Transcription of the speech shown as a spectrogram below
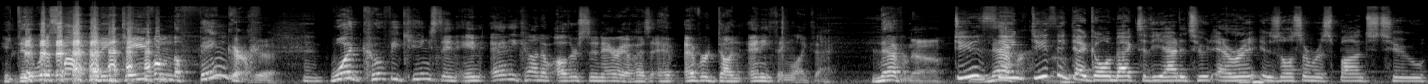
He did it with a smile, but he gave him the finger. Yeah. Would Kofi Kingston in any kind of other scenario has have ever done anything like that? Never. No. Do you Never. think? Do you think that going back to the Attitude Era is also in response to,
